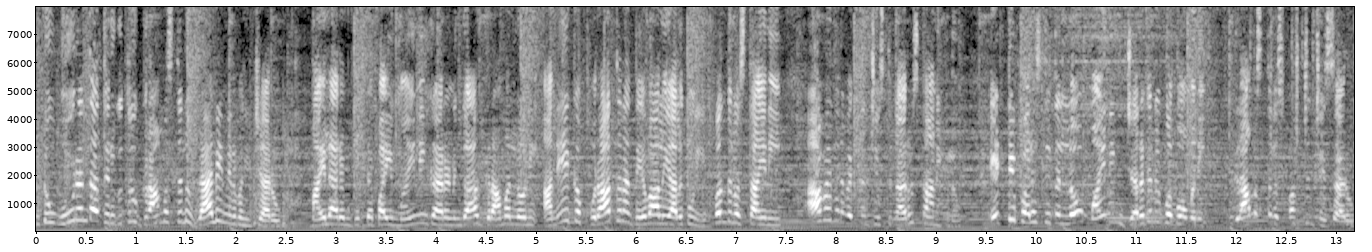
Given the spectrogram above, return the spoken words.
అంటూ ఊరంతా తిరుగుతూ గ్రామస్తులు ర్యాలీ నిర్వహించారు. మైలారం గుట్టపై మైనింగ్ కారణంగా గ్రామంలోని అనేక పురాతన దేవాలయాలకు ఇబ్బందులు వస్తాయని ఆవేదన వ్యక్తం చేస్తున్నారు స్థానికులు. ఎట్టి పరిస్థితుల్లో మైనింగ్ జరగనివ్వబోమని గ్రామస్తులు స్పష్టం చేశారు.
